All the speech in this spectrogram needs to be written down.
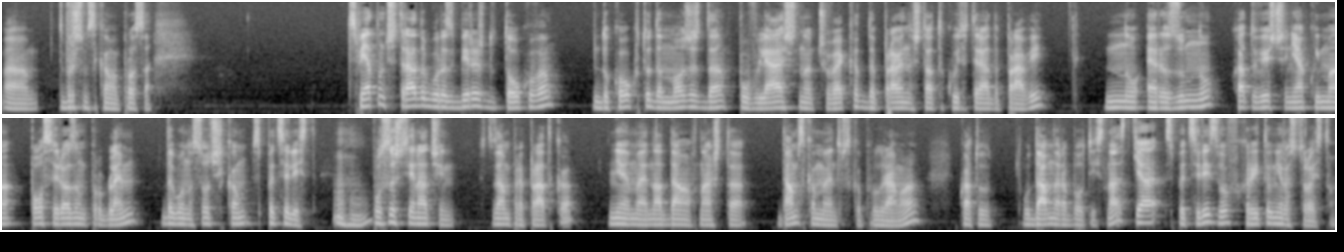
а, връщам се към въпроса. Смятам, че трябва да го разбираш до толкова, доколкото да можеш да повлияеш на човека да прави нещата, които трябва да прави, но е разумно, когато виждаш, че някой има по-сериозен проблем, да го насочи към специалист. Uh-huh. По същия начин, ще дам препратка, ние имаме една дама в нашата дамска менторска програма, която отдавна работи с нас, тя е специалист в хранителни разстройства.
